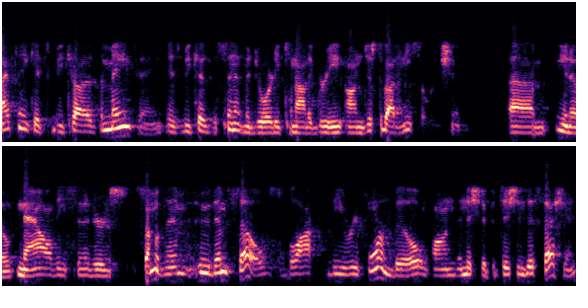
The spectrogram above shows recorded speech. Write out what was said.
I think it's because the main thing is because the Senate majority cannot agree on just about any solution. Um, you know, now these senators some of them who themselves blocked the reform bill on initiative petition this session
